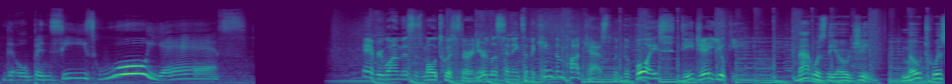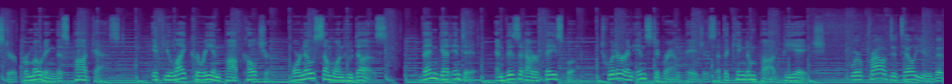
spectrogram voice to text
The open seas. Woo! Yes! Hey everyone, this is Mo Twister, and you're listening to the Kingdom Podcast with the voice DJ Yuki. That was the OG, Mo Twister, promoting this podcast. If you like Korean pop culture, or know someone who does, then get into it and visit our Facebook, Twitter, and Instagram pages at the Kingdom Pod PH. We're proud to tell you that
